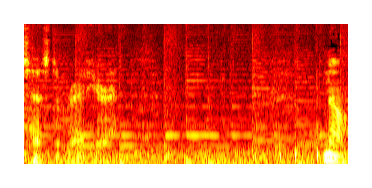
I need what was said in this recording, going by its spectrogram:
test it right here. No,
